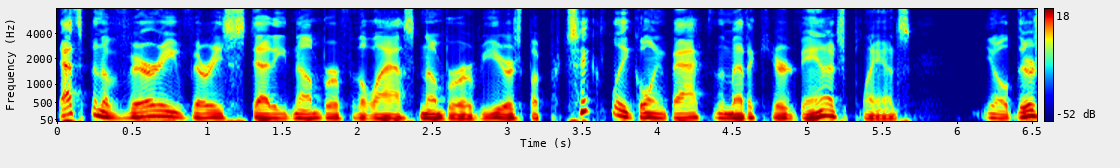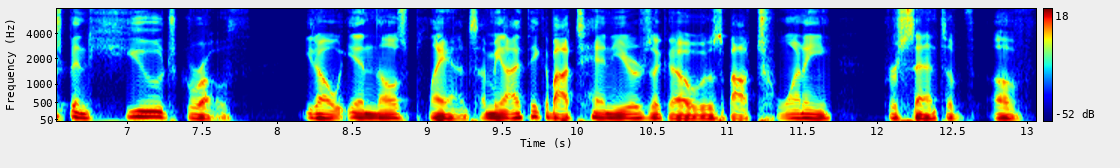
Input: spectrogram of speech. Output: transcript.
That's been a very very steady number for the last number of years, but particularly going back to the Medicare Advantage plans, you know, there's been huge growth you know, in those plans. I mean, I think about 10 years ago, it was about 20% of, of,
